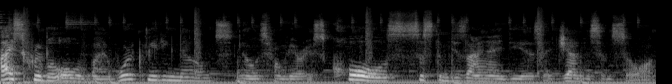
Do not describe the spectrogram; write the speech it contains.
I scribble all of my work meeting notes, notes from various calls, system design ideas, agendas, and so on.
